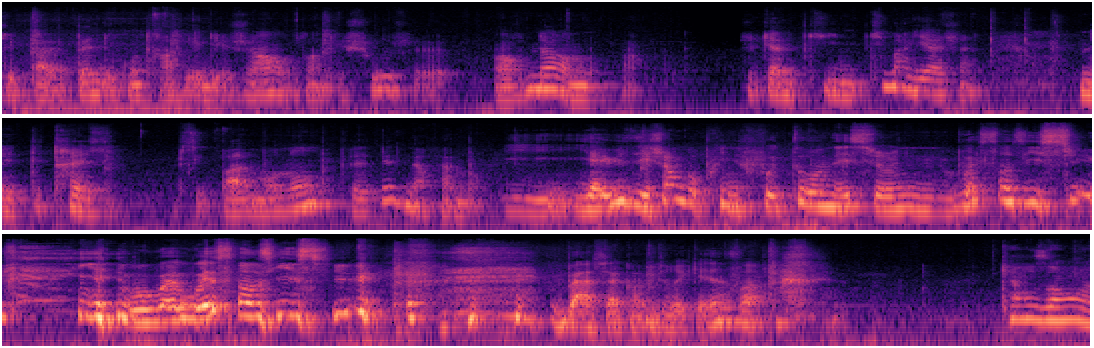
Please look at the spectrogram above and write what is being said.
c'est pas la peine de contrarier les gens en faisant des choses euh, hors normes. C'était un petit, petit mariage. Hein. On était 13. C'est pas mon nom peut-être, mais enfin bon. Il y a eu des gens qui ont pris une photo, on est sur une voie sans issue. Il y a une voie sans issue. bah, ça a quand même duré 15 ans. 15 ans,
